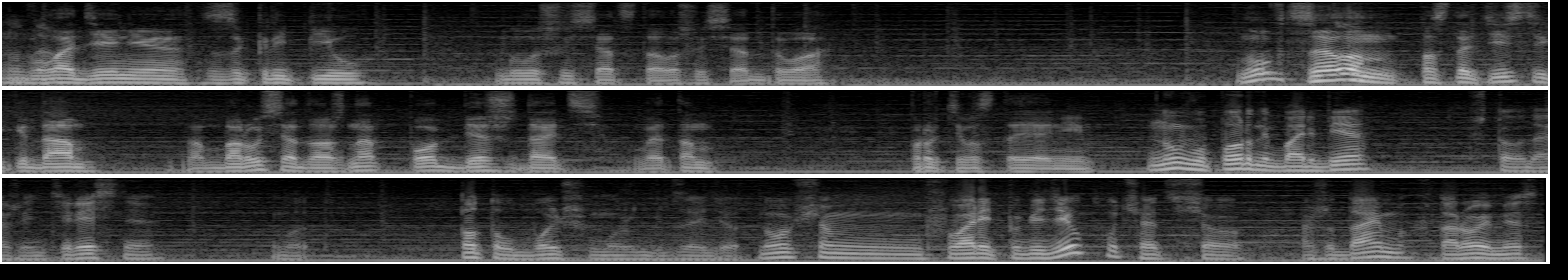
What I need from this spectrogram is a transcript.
Ну да. Владение закрепил, было 60, стало 62. Ну, в целом, по статистике, да, Боруссия должна побеждать в этом противостоянии. Ну, в упорной борьбе, что даже интереснее. Вот. Тотал больше, может быть, зайдет. Ну, в общем, фаворит победил, получается, все ожидаемо. Второе место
